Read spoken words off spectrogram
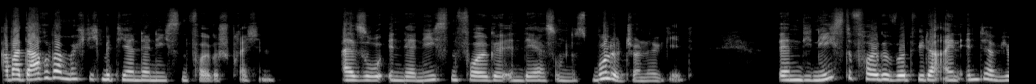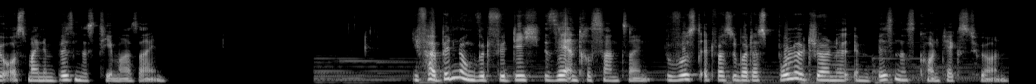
Aber darüber möchte ich mit dir in der nächsten Folge sprechen. Also in der nächsten Folge, in der es um das Bullet Journal geht. Denn die nächste Folge wird wieder ein Interview aus meinem Business-Thema sein. Die Verbindung wird für dich sehr interessant sein. Du wirst etwas über das Bullet Journal im Business-Kontext hören.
